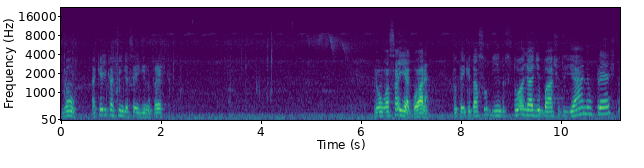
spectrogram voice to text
João, aquele caixinho de açaí não presta? João, vou sair agora. Tu tem que estar tá subindo. Se tu olhar de baixo, tu diz, ah, não presta.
